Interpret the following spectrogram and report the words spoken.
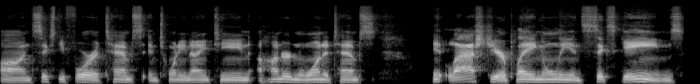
on 64 attempts in 2019, 101 attempts it last year, playing only in six games,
